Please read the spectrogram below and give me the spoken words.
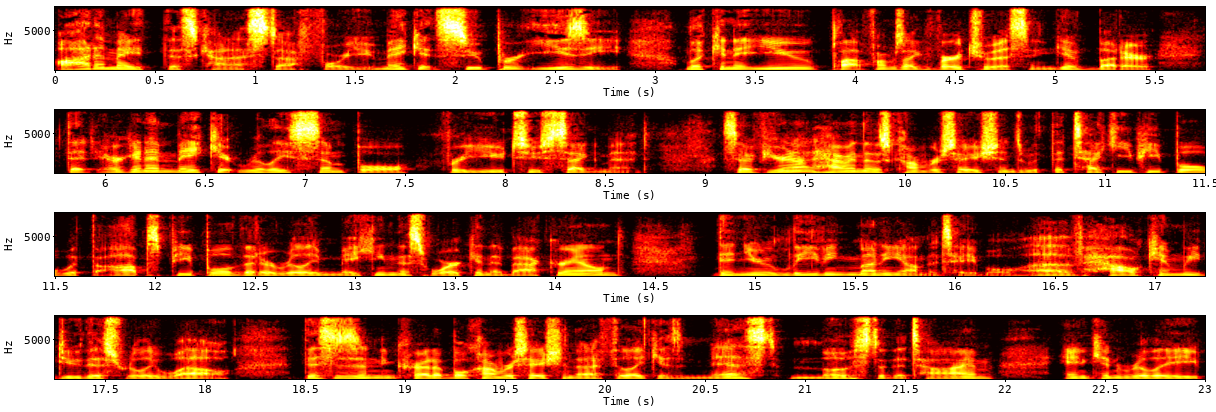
automate this kind of stuff for you. Make it super easy. Looking at you, platforms like Virtuous and GiveButter that are going to make it really simple for you to segment. So if you're not having those conversations with the techie people, with the ops people that are really making this work in the background, then you're leaving money on the table of how can we do this really well? This is an incredible conversation that I feel like is missed most of the time and can really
